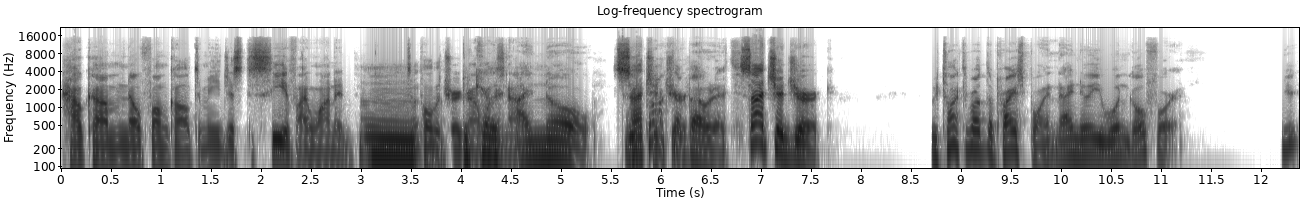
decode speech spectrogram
How come no phone call to me just to see if I wanted to Mm, pull the trigger on one or because not? I know Such a jerk. about it. Such a jerk. we talked about the price point and I knew you wouldn't go for it. You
